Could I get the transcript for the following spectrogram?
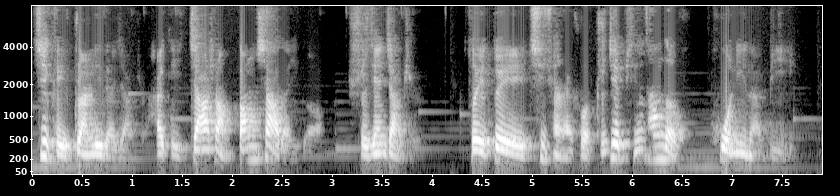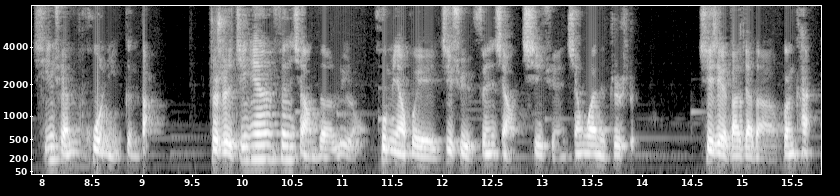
既可以赚内在价值，还可以加上当下的一个时间价值，所以对期权来说，直接平仓的获利呢比行权获利更大。这是今天分享的内容，后面会继续分享期权相关的知识。谢谢大家的观看。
